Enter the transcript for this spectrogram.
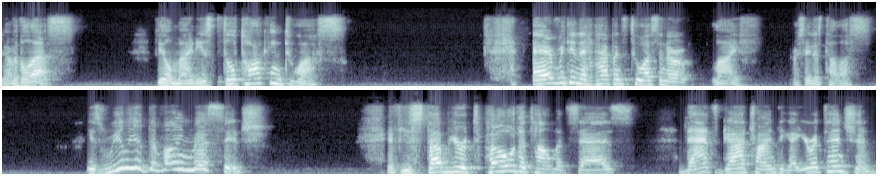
nevertheless, the Almighty is still talking to us. Everything that happens to us in our life, our sages tell us, is really a divine message. If you stub your toe, the Talmud says, that's God trying to get your attention.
